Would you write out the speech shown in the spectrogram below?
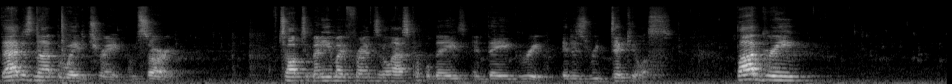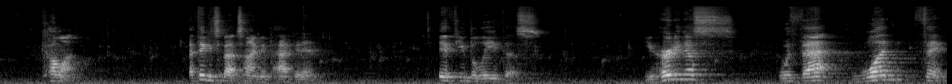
That is not the way to train. I'm sorry. I've talked to many of my friends in the last couple days, and they agree. It is ridiculous. Bob Green, come on. I think it's about time you pack it in. If you believe this. You're hurting us with that one thing.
